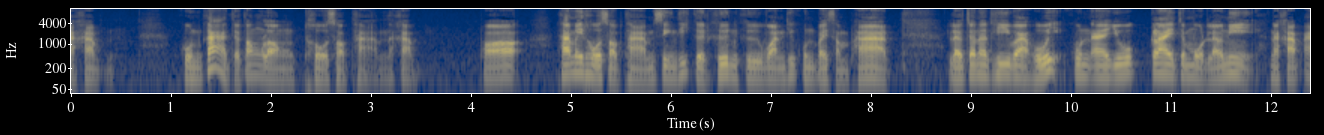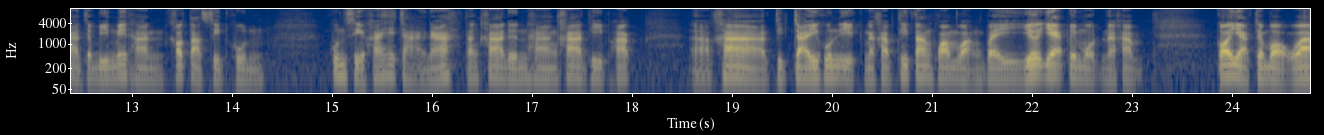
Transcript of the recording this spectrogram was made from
นะครับ คุณก็อาจจะต้องลองโทรสอบถามนะครับ เพราะ ถ้าไม่โทรสอบถามสิ่งที่เกิดขึ้นคือวันที่คุณไปสัมภาษณ์ แล้วเจ้าหน้าที่ว่าหุยคุณอายุใกล้จะหมดแล้วนี่นะครับ อาจจะบินไม่ทันเขาตัดสิทธิ์คุณ คุณเสียค่าใช้จ่ายนะ ทั้งค่าเดินทางค่าที่พักค่าจิตใจคุณอีกนะครับ ที่ตั้งความหวังไปเยอะแยะไปหมดนะครับ ก็อยากจะบอกว่า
